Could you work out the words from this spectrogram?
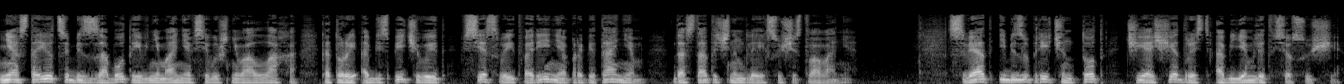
не остается без заботы и внимания Всевышнего Аллаха, который обеспечивает все свои творения пропитанием, достаточным для их существования. Свят и безупречен тот, чья щедрость объемлет все сущее.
